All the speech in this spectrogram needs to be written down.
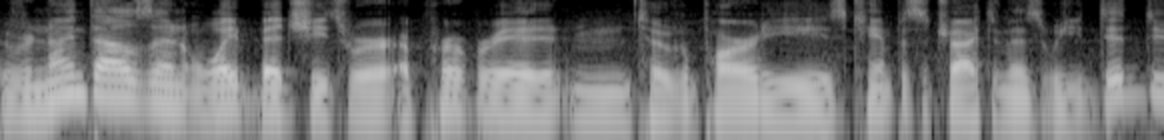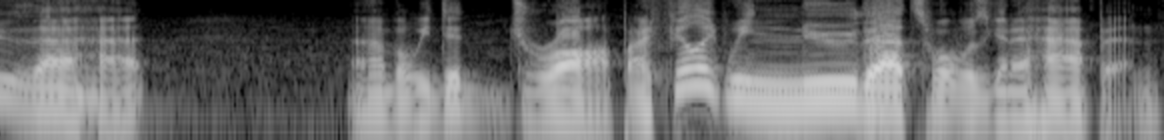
Over 9,000 white bed sheets were appropriated in toga parties, campus attractiveness. We did do that, uh, but we did drop. I feel like we knew that's what was going to happen.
